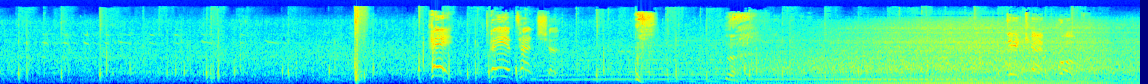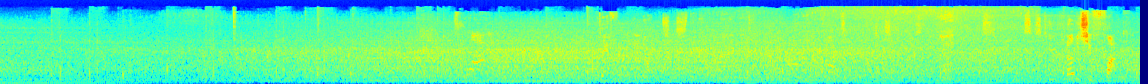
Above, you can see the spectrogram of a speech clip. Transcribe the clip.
action. Dickhead, bro! Definitely not. Notice you fuck.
